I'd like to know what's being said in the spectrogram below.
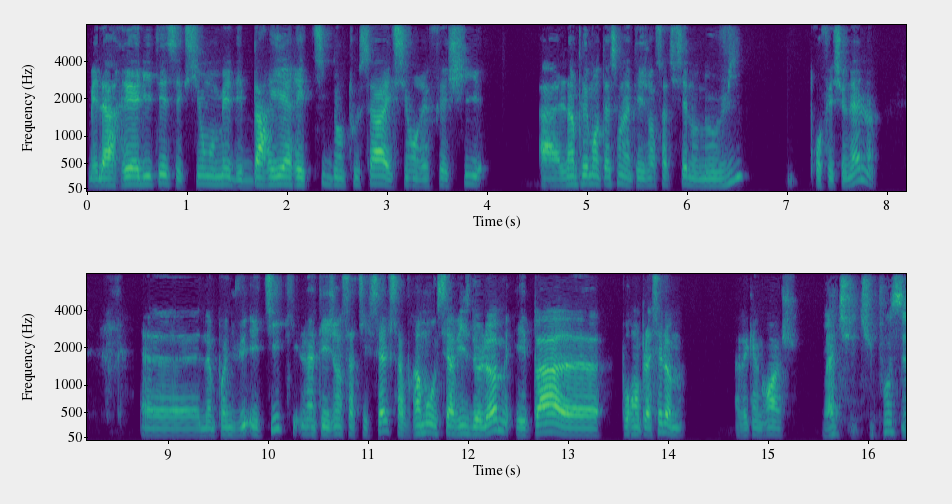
mais la réalité, c'est que si on met des barrières éthiques dans tout ça et si on réfléchit à l'implémentation de l'intelligence artificielle dans nos vies, professionnel, euh, d'un point de vue éthique, l'intelligence artificielle sera vraiment au service de l'homme et pas euh, pour remplacer l'homme, avec un grand H. Ouais, tu, poses,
